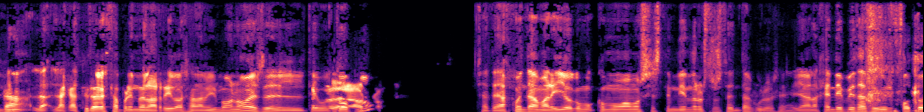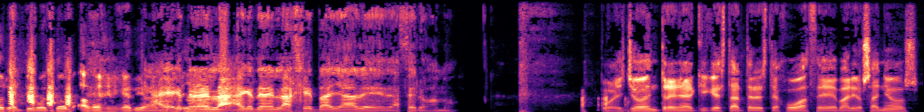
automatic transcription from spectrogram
La, la- captura que está poniendo en las ribas ahora mismo, ¿no? Es del tabletop, ¿no? O sea, te das cuenta, Amarillo, cómo, cómo vamos extendiendo nuestros tentáculos, ¿eh? Ya la gente empieza a subir fotos del tabletop a ver qué tiene. Hay que, tener la, hay que tener la jeta ya de, de acero, vamos. Pues yo entré en el Kickstarter de este juego hace varios años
